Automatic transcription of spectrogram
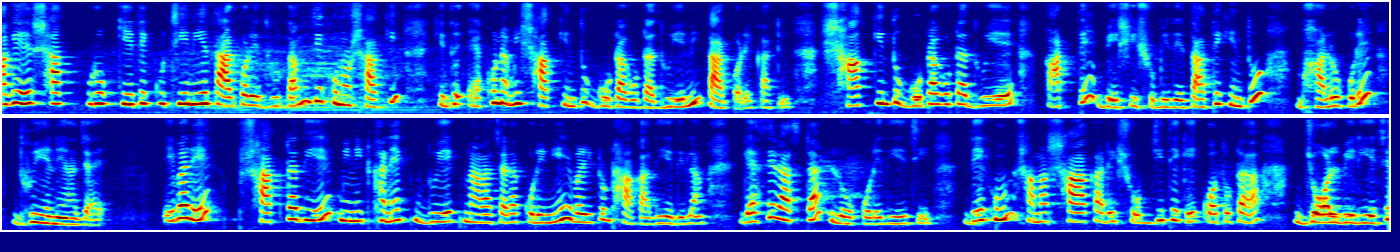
আগে শাক পুরো কেটে কুচিয়ে নিয়ে তারপরে ধুতাম যে কোনো শাকই, কিন্তু এখন আমি শাক কিন্তু গোটা গোটা ধুয়ে নিই, তারপরে কাটি। শাক কিন্তু গোটা গোটা ধুয়ে কাটতে বেশি সুবিধে, তাতে কিন্তু ভালো করে ধুয়ে নেওয়া যায়। এবারে শাকটা দিয়ে মিনিট খানেক দুয়েক নাড়াচাড়া করে নিয়ে এবার একটু ঢাকা দিয়ে দিলাম। গ্যাসের আঁচটা লো করে দিয়েছি। দেখুন, আমার শাক আর এই সবজি থেকে কতটা জল বেরিয়েছে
